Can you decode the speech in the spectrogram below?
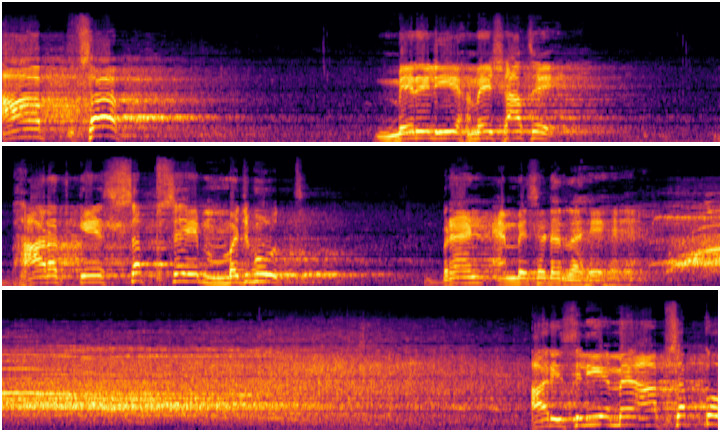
आप सब मेरे लिए हमेशा से भारत के सबसे मज़बूत ब्रांड एम्बेसडर रहे हैं। और इसलिए मैं आप सबको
